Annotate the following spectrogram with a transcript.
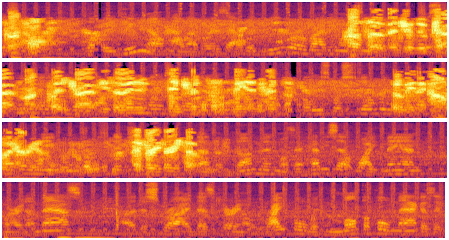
Call. What we do know, however, is that when we were arriving on Cross of Interloop Drive, Marketplace Drive. Use of en- entrance, main entrance. were It'll be in the common area. At 337. that the gunman was a heavyset white man wearing a mask, uh, described as carrying a rifle with multiple magazines.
